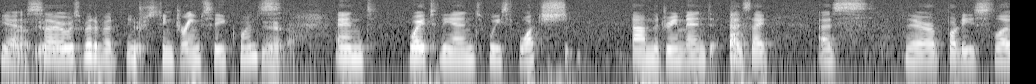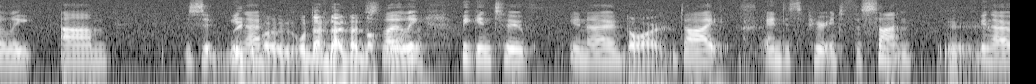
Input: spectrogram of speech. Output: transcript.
Yeah, so it was a bit of an interesting dream sequence. Yeah. And wait to the end. We watch um, the dream end as they, as their bodies slowly, um, z- you know, Well, no, no, knock slowly begin to, you know, die. die f- and disappear into the sun. Yeah. You know,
